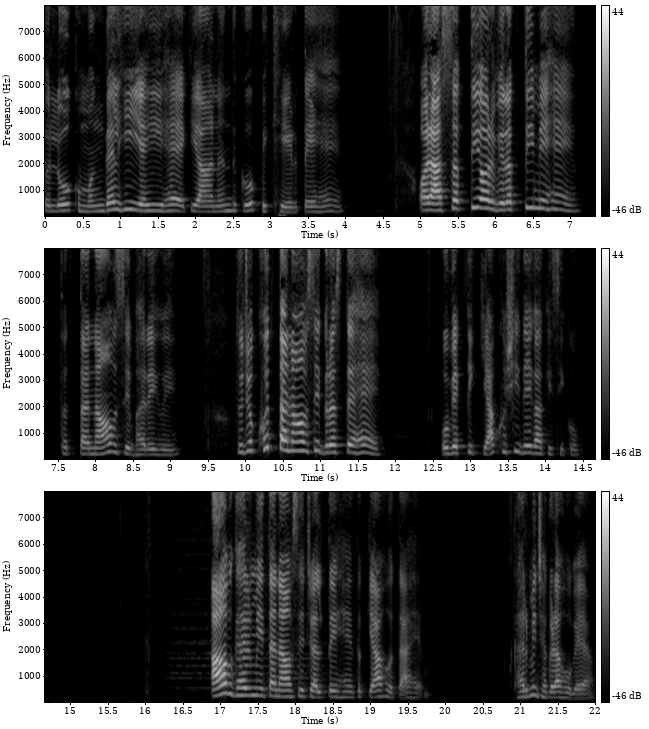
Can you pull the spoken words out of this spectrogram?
तो लोक मंगल ही यही है कि आनंद को बिखेरते हैं। और आसक्ति और विरक्ति में हैं तो तनाव से भरे हुए। तो जो खुद तनाव से ग्रस्त है, वो व्यक्ति क्या खुशी देगा किसी को? आप घर में तनाव से चलते हैं तो क्या होता है? घर में झगड़ा हो गया।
